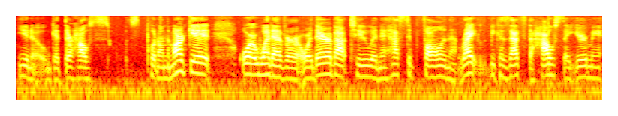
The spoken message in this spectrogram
you know get their house put on the market or whatever or they're about to and it has to fall in that right because that's the house that you're man-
